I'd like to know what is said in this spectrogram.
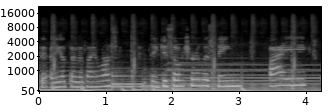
てありがとうございます。Thank you so much for listening. Bye.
